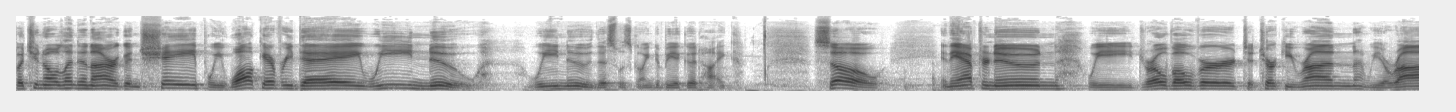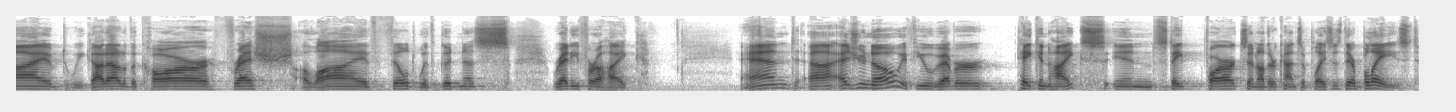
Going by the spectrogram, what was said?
but you know, Linda and I are in shape. We walk every day. We knew, we knew this was going to be a good hike. So, in the afternoon, we drove over to Turkey Run. We arrived. We got out of the car, fresh, alive, filled with goodness, ready for a hike. And uh, as you know, if you've ever taken hikes in state parks and other kinds of places, they're blazed.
